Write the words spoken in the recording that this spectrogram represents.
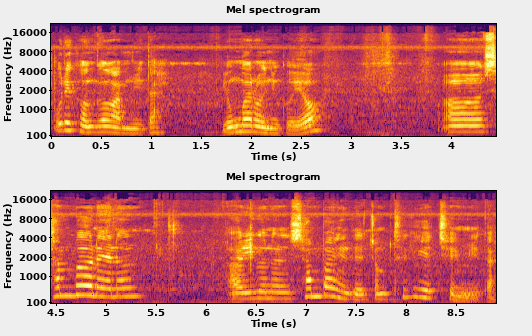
뿌리 건강합니다. 6만원이고요. 어, 3번에는 아 이거는 3번인데 좀 특이개체입니다.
